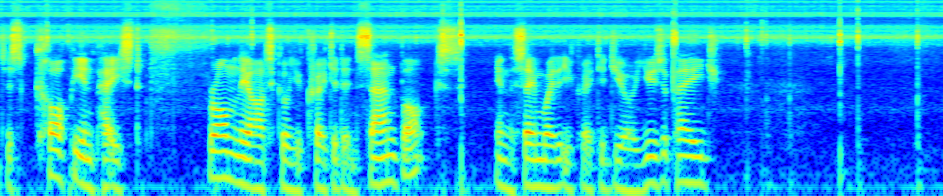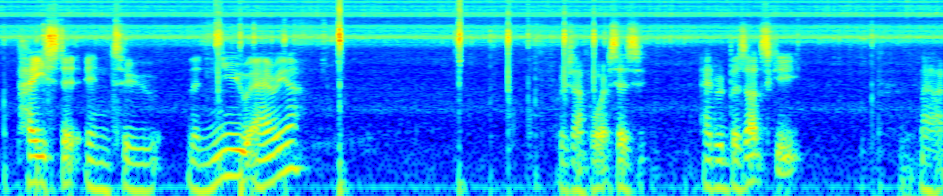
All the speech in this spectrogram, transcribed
just copy and paste from the article you created in Sandbox in the same way that you created your user page paste it into the new area. For example where it says Edward Bezudsky now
